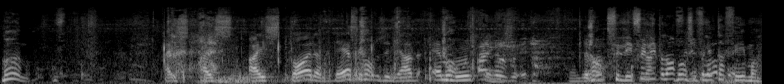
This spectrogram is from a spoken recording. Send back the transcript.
Mano. A, a a história dessa encruzilhada é muito. Ai, meu joelho. João, Felipe. Felipe lá, Nossa, o Felipe tá feio, mano.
